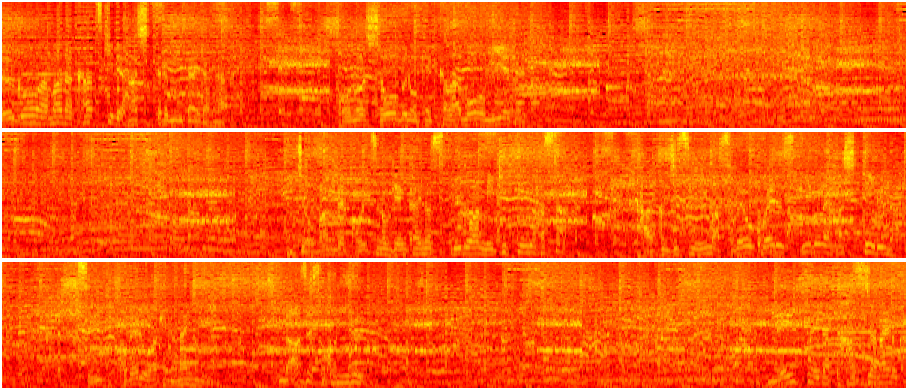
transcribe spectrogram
向こうはまだ勝つ気で走ってるみたいだがこの勝負の結果はもう見えてる。序盤でこいつの限界のスピードは見切っているはずだ。確実に今それを超えるスピードで走っているんだ。ついてこれるわけがないのに。なぜそこにいる？目いっぱいだったはずじゃないのか。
